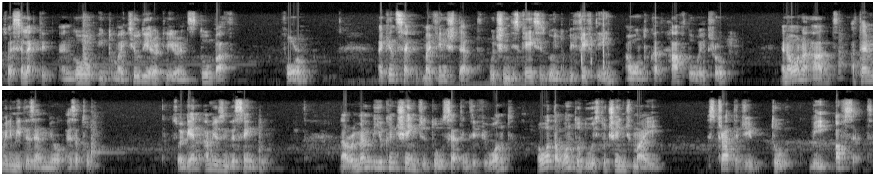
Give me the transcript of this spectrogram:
So I select it and go into my 2D area clearance toolpath form. I can set my finish depth, which in this case is going to be 15. I want to cut half the way through. And I want to add a 10 millimeters end mill as a tool. So again, I'm using the same tool. Now remember, you can change the tool settings if you want. But what I want to do is to change my strategy to be offset.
